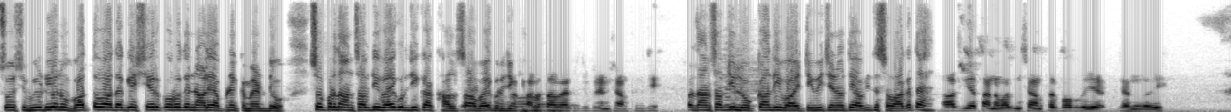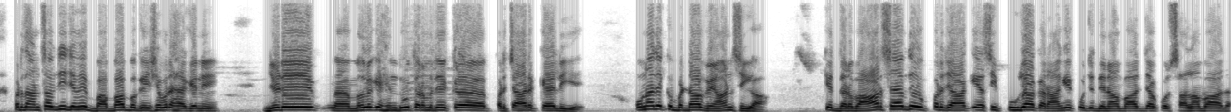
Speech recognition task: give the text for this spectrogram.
ਸੋ ਇਸ ਵੀਡੀਓ ਨੂੰ ਵੱਧ ਤੋਂ ਵੱਧ ਅੱਗੇ ਸ਼ੇਅਰ ਕਰੋ ਤੇ ਨਾਲੇ ਆਪਣੇ ਕਮੈਂਟ ਦਿਓ। ਸੋ ਪ੍ਰਧਾਨ ਸਾਹਿਬ ਜੀ ਵਾਹਿਗੁਰੂ ਜੀ ਕਾ ਖਾਲਸਾ ਵਾਹਿਗੁਰੂ ਜੀ ਕੀ ਫਤਿਹ। ਖਾਲਸਾ ਵਾਹਿਗੁਰੂ ਜੀ ਸ਼ਾਂਤ ਸਿੰਘ ਜੀ। ਪ੍ਰਧਾਨ ਸਾਹਿਬ ਜੀ ਲੋਕਾਂ ਦੀ ਆਵਾਜ਼ ਟੀਵੀ ਚੈਨਲ ਤੇ ਆਪ ਜੀ ਦਾ ਸਵਾਗਤ ਹੈ। ਆਪ ਜੀ ਦਾ ਧੰਨਵਾਦ ਨਿਸ਼ਾਨ ਸਾਹਿਬ ਬਹੁਤ ਵਧੀਆ ਚੈਨਲ ਹੈ ਜੀ। ਪ੍ਰਧਾਨ ਸਾਹਿਬ ਜੀ ਜਿਵੇਂ ਬਾਬਾ ਬਗੇਸ਼ਵਰ ਹੈਗੇ ਨੇ ਜਿਹੜੇ ਮਤਲਬ ਕਿ ਹਿੰਦੂ ਧਰਮ ਦੇ ਇੱਕ ਪ੍ਰਚਾਰਕ ਕਹਿ ਲਈਏ ਉਹਨਾਂ ਦਾ ਇੱਕ ਵੱਡਾ ਬਿਆਨ ਸੀਗਾ ਕਿ ਦਰਬਾਰ ਸਾਹਿਬ ਦੇ ਉੱਪਰ ਜਾ ਕੇ ਅਸੀਂ ਪੂਜਾ ਕਰਾਂਗੇ ਕੁਝ ਦਿਨਾਂ ਬਾਅਦ ਜਾਂ ਕੁਝ ਸਾਲਾਂ ਬਾਅਦ।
